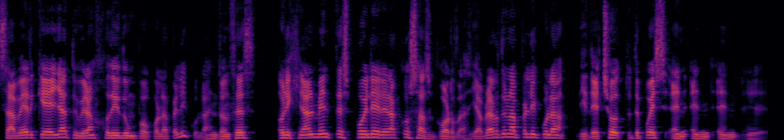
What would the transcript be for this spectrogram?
saber que ella te hubieran jodido un poco la película. Entonces, originalmente spoiler era cosas gordas. Y hablar de una película, y de hecho tú te puedes, en, en, en eh,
